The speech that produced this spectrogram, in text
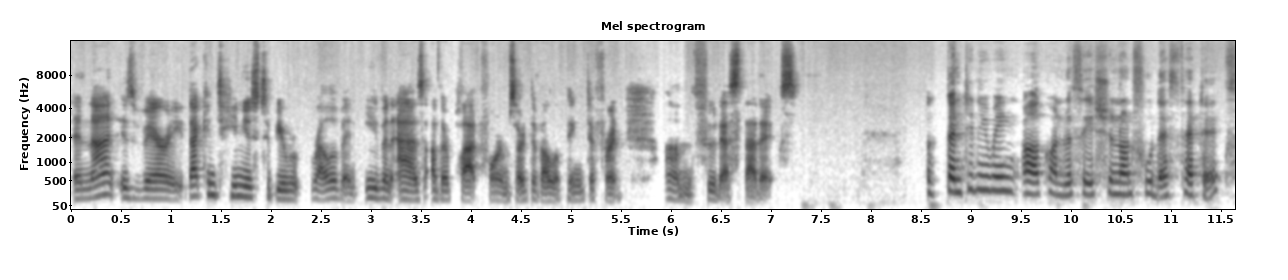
And that is very, that continues to be relevant even as other platforms platforms are developing different um, food aesthetics. Uh, continuing our conversation on food aesthetics,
